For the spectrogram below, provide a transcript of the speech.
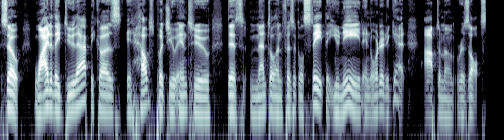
so why do they do that? Because it helps put you into this mental and physical state that you need in order to get optimum results.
